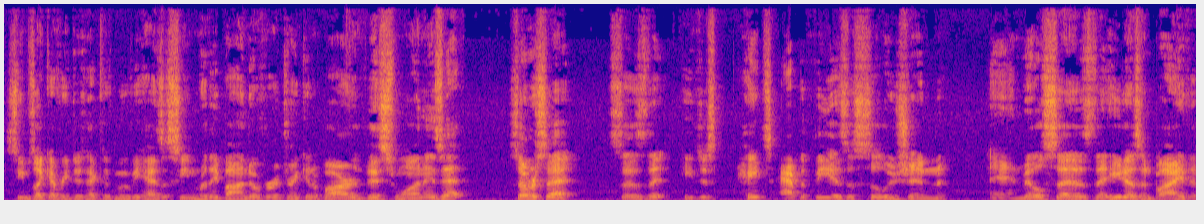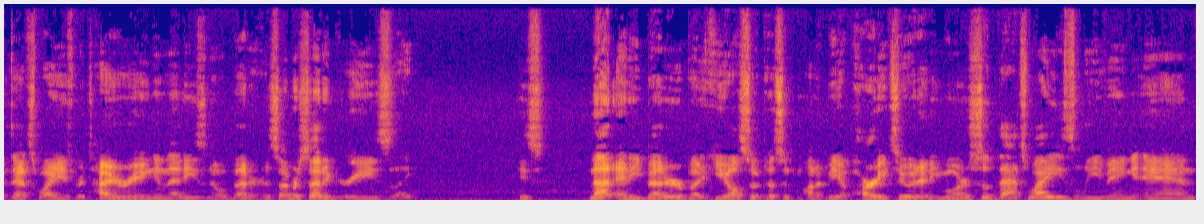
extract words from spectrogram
seems like every detective movie has a scene where they bond over a drink at a bar. This one is it. Somerset says that he just hates apathy as a solution, and Mills says that he doesn't buy that that's why he's retiring and that he's no better. And Somerset agrees, like, he's not any better, but he also doesn't want to be a party to it anymore. So that's why he's leaving, and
